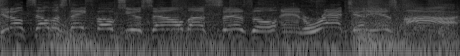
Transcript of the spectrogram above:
You don't sell the steak, folks, you sell the sizzle, and Ratchet is hot.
